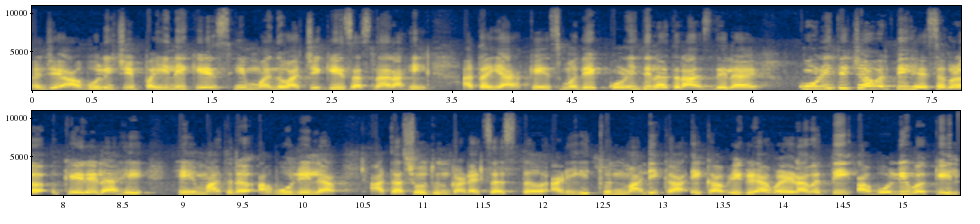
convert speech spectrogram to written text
म्हणजे अबोलीची पहिली केस ही मनवाची केस असणार आहे. आता या केसमध्ये कोणी तिला त्रास दिलाय? कोणी तिच्यावरती हे सगळं केलेलं आहे? हे मात्र अबोलीला आता शोधून काढायचं असतं. आणि इथून मालिका एका वेगळ्या वळणावरती अबोली वकील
